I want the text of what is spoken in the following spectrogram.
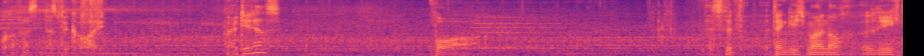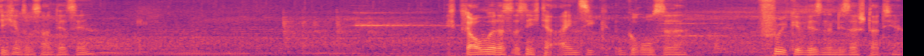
Oh Gott, was ist denn das für Geräusch? Hört ihr das? Boah. Es wird, denke ich mal, noch richtig interessant jetzt hier. Ich glaube, das ist nicht der einzig große Freak gewesen in dieser Stadt hier.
